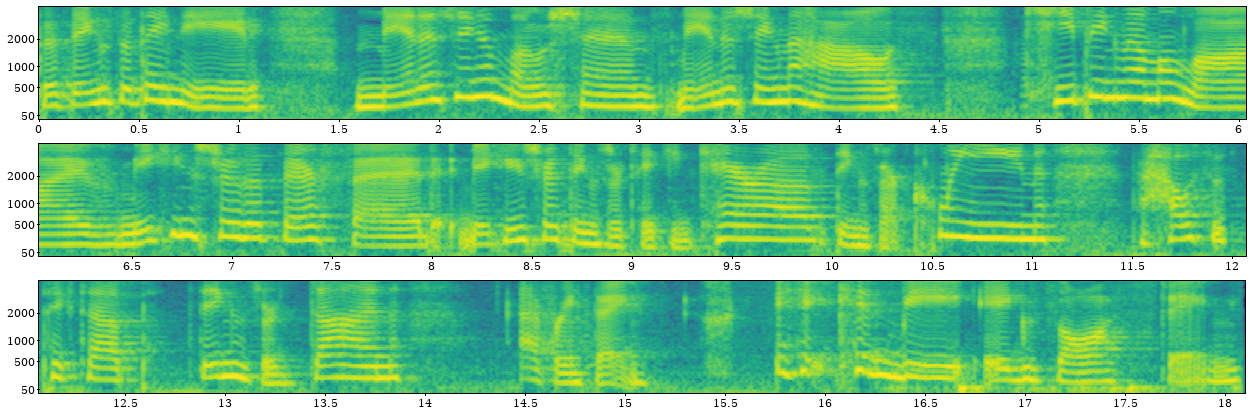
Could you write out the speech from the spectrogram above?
the things that they need, managing emotions, managing the house, keeping them alive, making sure that they're fed, making sure things are taken care of, things are clean, the house is picked up, things are done, everything. It can be exhausting.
